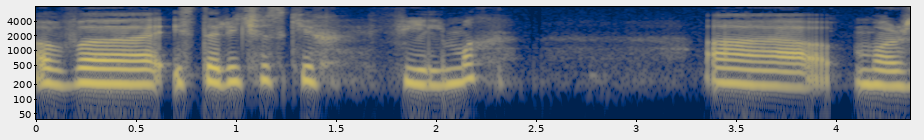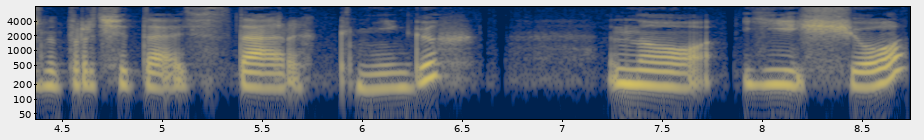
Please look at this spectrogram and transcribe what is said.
в исторических фильмах, а, можно прочитать в старых книгах, но еще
